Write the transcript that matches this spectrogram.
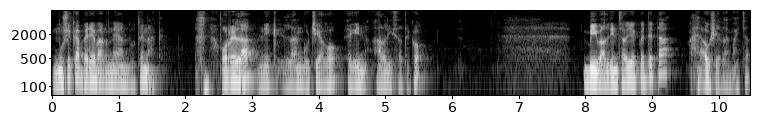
musika bere barnean dutenak. Horrela, nik lan gutxiago egin ahal izateko. Bi baldintza horiek beteta, hau da emaitza.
